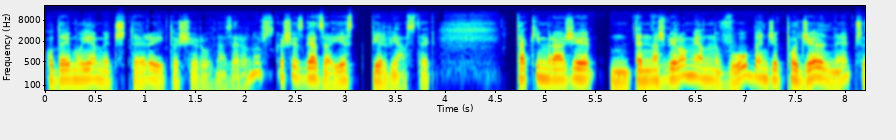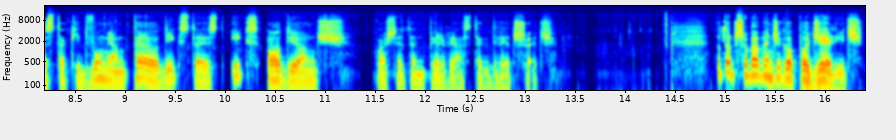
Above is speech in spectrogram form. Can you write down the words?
Odejmujemy 4 i to się równa 0. No wszystko się zgadza, jest pierwiastek. W takim razie mm, ten nasz wielomian w będzie podzielny przez taki dwumian p od x, to jest x odjąć właśnie ten pierwiastek 2 trzecie. No to trzeba będzie go podzielić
